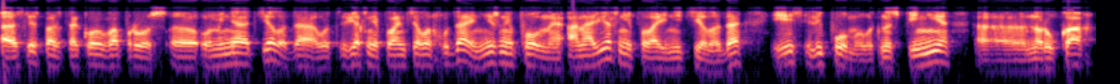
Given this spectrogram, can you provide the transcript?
А, скажите, пожалуйста, такой вопрос. Э, у меня тело, да, вот верхняя половина тела худая, нижняя полная, а на верхней половине тела, да, есть липомы, вот на спине, э, на руках,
